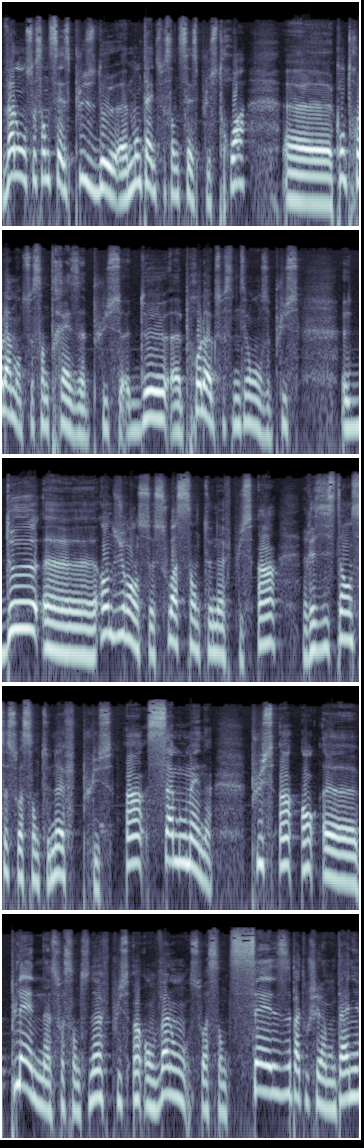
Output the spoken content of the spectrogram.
Vallon 76 plus 2, euh, Montagne 76 plus 3, euh, Contre la montre 73 plus 2, euh, Prologue 71 plus 2, Endurance 69 plus 1, Résistance 69 plus 1, Samoumen plus 1 en Plaine 69, plus 1 en Vallon 76, pas toucher la montagne,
